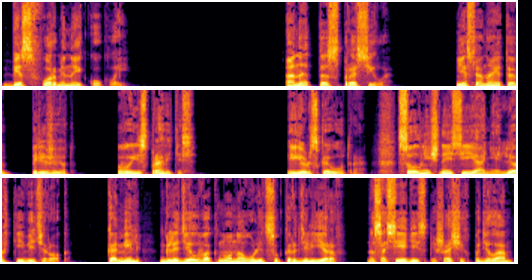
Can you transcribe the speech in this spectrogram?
бесформенной куклой. Анетта спросила, если она это переживет. Вы исправитесь? Июльское утро. Солнечное сияние, легкий ветерок. Камиль глядел в окно на улицу Кордильеров, на соседей, спешащих по делам,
